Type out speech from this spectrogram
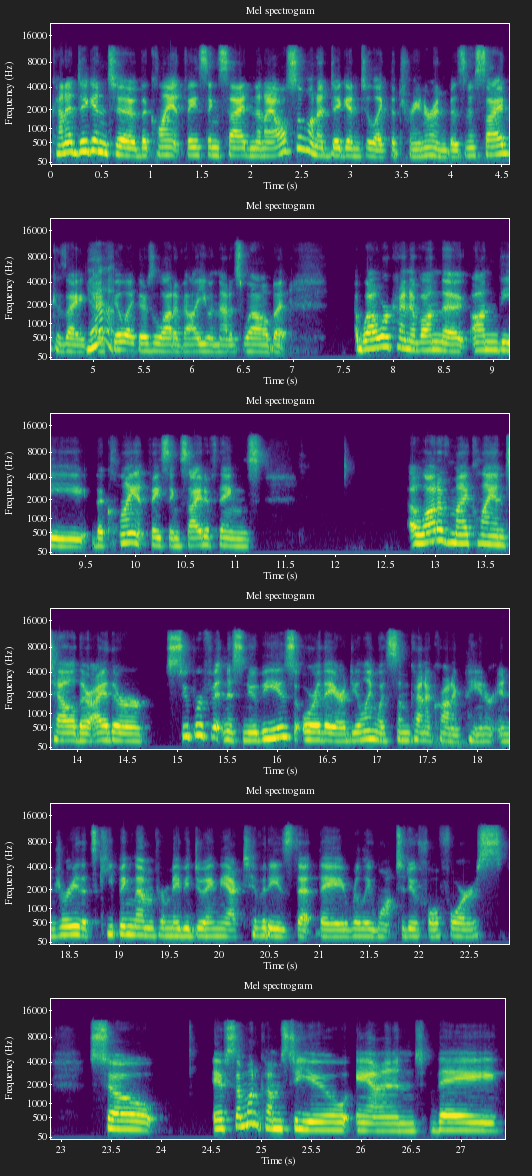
kind of dig into the client facing side, and then I also want to dig into like the trainer and business side because I, yeah. I feel like there's a lot of value in that as well. But while we're kind of on the on the the client facing side of things, a lot of my clientele they're either super fitness newbies or they are dealing with some kind of chronic pain or injury that's keeping them from maybe doing the activities that they really want to do full force. So if someone comes to you and they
